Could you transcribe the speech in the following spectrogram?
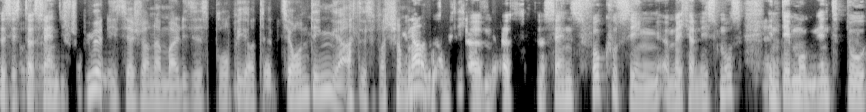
das ist das Sense. Spüren ist ja schon einmal dieses Propriozeption-Ding, ja, das war schon genau, mal das, ähm, das, das Sense-Focusing-Mechanismus. Ja. In dem Moment du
